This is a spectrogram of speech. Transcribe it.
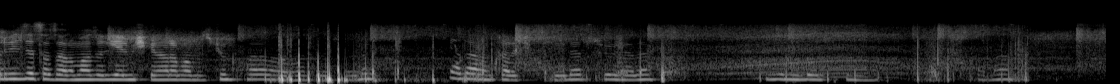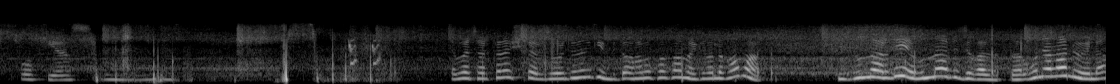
Biz de satalım hazır gelmişken arabamız çünkü para lazım arkadaşlarım. Yazalım karışık şeyler şuraya da 25 bin tamam. Of yaz. Evet arkadaşlar gördüğünüz gibi biz araba pazarına geldik ama biz bunlar değil bunlar bizi kazıklar. O ne lan öyle?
